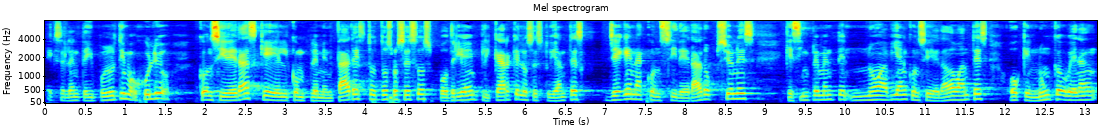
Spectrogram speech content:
Excelente. Y por último, Julio, ¿consideras que el complementar estos dos procesos podría implicar que los estudiantes lleguen a considerar opciones que simplemente no habían considerado antes o que nunca hubieran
